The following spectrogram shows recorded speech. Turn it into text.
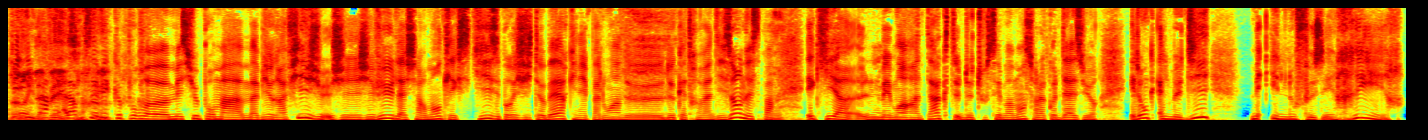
pourtant, puis, il avait alors vous savez que pour euh, messieurs, pour ma, ma biographie, j'ai vu la charmante, l'exquise Brigitte Aubert, qui n'est pas loin de, de 90 ans, n'est-ce pas, et qui a une mémoire intacte de tous ces moments sur la Côte d'Azur. Et donc elle me dit, mais il nous faisait rire.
